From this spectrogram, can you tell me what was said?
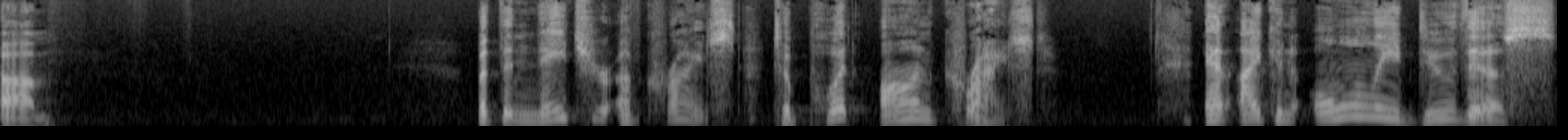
Um, but the nature of Christ, to put on Christ. And I can only do this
